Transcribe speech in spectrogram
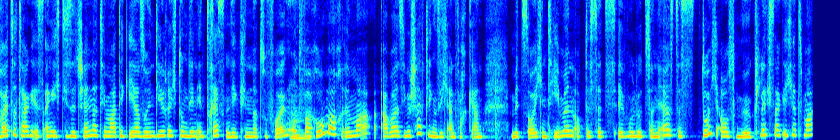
heutzutage ist eigentlich diese Gender-Thematik eher so in die Richtung, den Interessen der Kinder zu folgen. Mhm. Und warum auch immer, aber sie beschäftigen sich einfach gern mit solchen Themen. Ob das jetzt evolutionär ist, das ist durchaus möglich sage ich jetzt mal.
